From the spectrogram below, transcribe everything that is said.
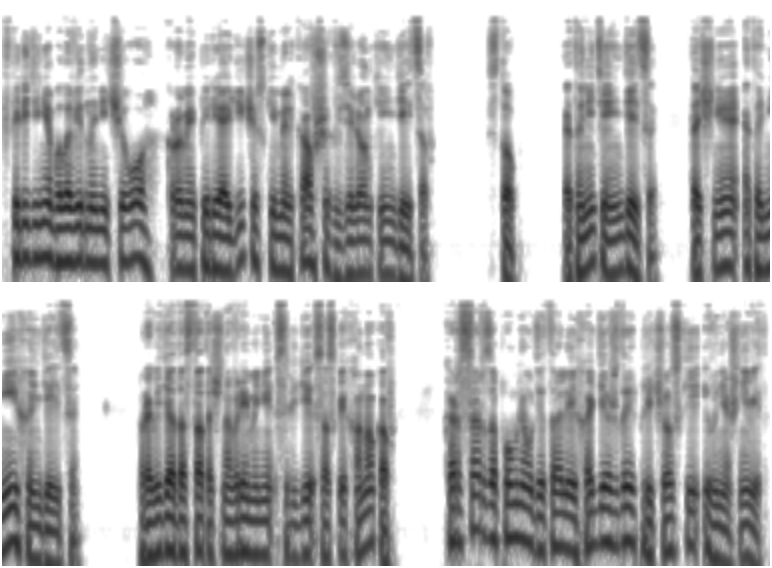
Впереди не было видно ничего, кроме периодически мелькавших в зеленке индейцев. Стоп, это не те индейцы. Точнее, это не их индейцы. Проведя достаточно времени среди сосквиханоков, Корсар запомнил детали их одежды, прически и внешний вид.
